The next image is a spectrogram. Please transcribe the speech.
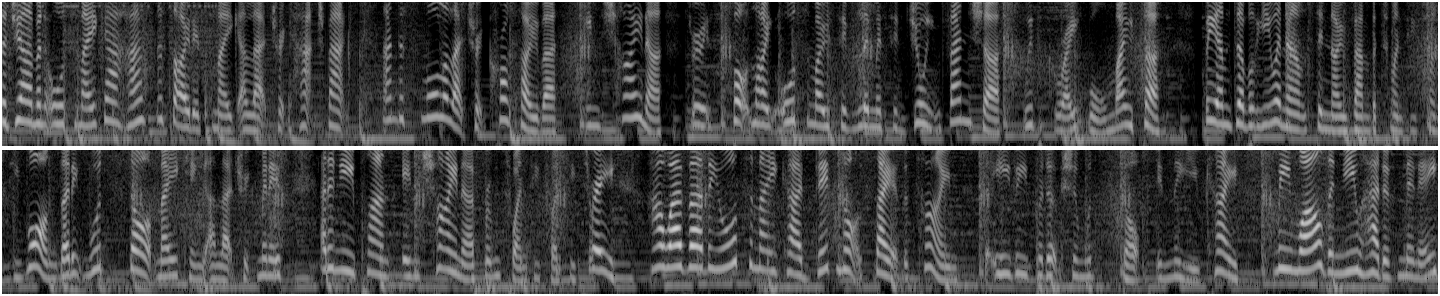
The German automaker has decided to make electric hatchbacks and a small electric crossover in China through its Spotlight Automotive Limited joint venture with Great Wall Motor. BMW announced in November 2021 that it would start making electric minis at a new plant in China from 2023. However, the automaker did not say at the time that EV production would stop in the UK. Meanwhile, the new head of Mini,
